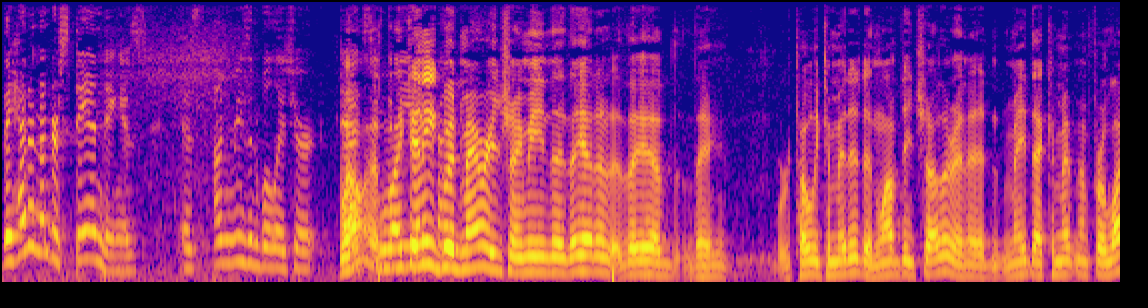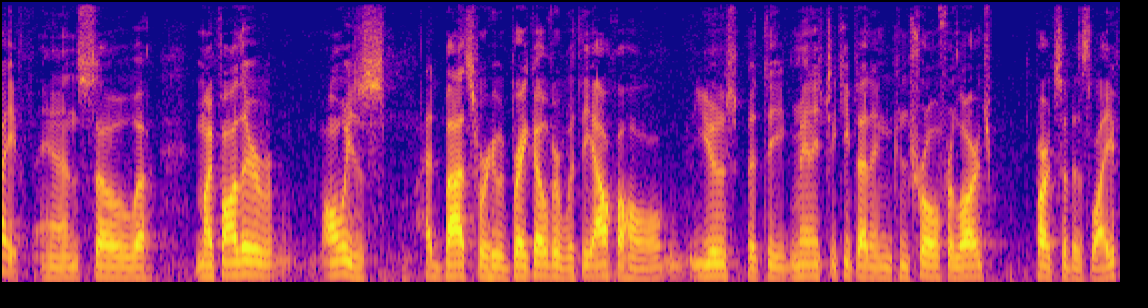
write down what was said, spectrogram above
they had an understanding as as unreasonable as your Well, like any good marriage, I mean, they had a, they had they were totally committed and loved each other and had made that commitment for life. And so, uh, my father always had bouts where he would break over with the alcohol use, but he managed to keep that in control for large parts of his life.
